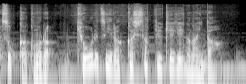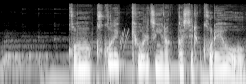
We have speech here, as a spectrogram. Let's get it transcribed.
そっか、このら強烈に落下したっていう経験がないんだ。この、ここで強烈に落下してるこれを、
